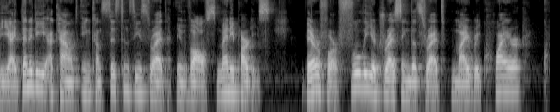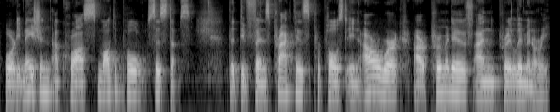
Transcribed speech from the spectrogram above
The identity account inconsistency threat involves many parties. Therefore, fully addressing the threat might require coordination across multiple systems. The defense practice proposed in our work are primitive and preliminary.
